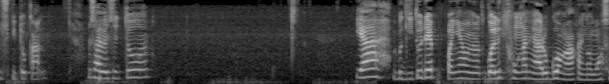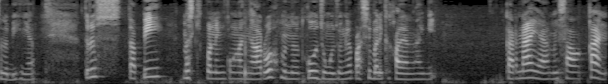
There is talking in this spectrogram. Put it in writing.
terus gitu kan. Terus habis itu ya begitu deh. Pokoknya menurut gue lingkungan ngaruh gue gak akan ngomong selebihnya. Terus tapi meskipun lingkungan ngaruh menurut gue ujung-ujungnya pasti balik ke kalian lagi. Karena ya misalkan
